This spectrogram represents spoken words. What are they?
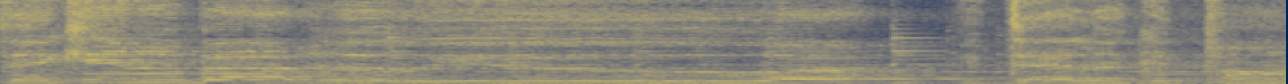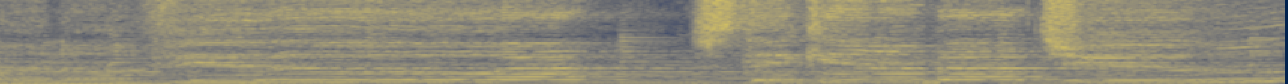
Thinking about who you are, your delicate point of view. I was thinking about you.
